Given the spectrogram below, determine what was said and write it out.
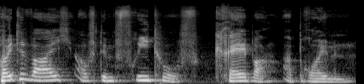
Heute war ich auf dem Friedhof Gräber abräumen.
